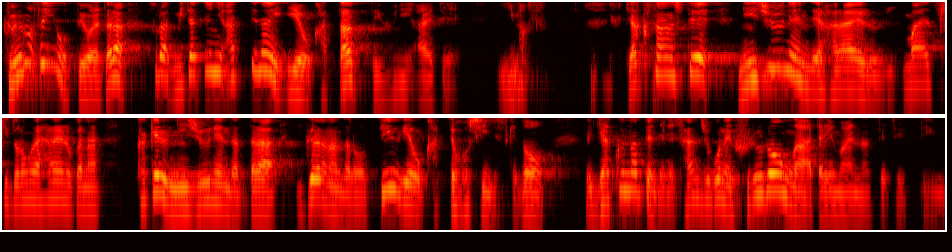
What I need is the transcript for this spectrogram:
組めませんよって言われたら、それは見丈に合ってない家を買ったっていうふうにあえて言います。逆算して20年で払える、毎月どのぐらい払えるかな、かける20年だったらいくらなんだろうっていう家を買ってほしいんですけど、逆になってんだよね。35年フルローンが当たり前になっててっていう。うん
